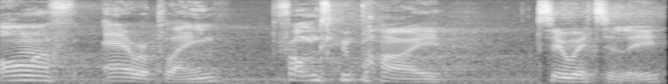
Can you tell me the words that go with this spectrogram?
on an aeroplane from Dubai to Italy.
